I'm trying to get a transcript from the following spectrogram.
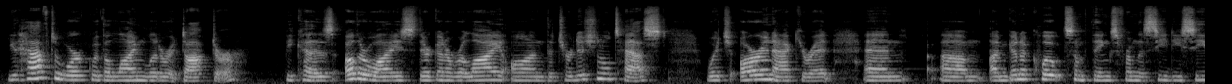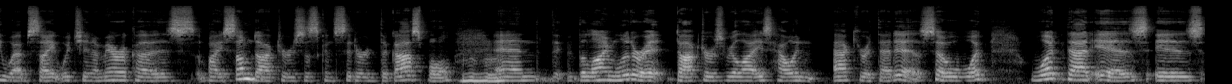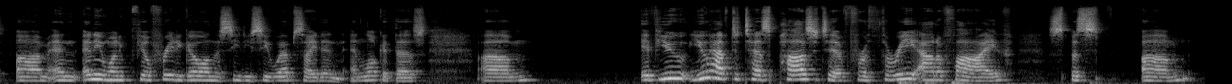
you have to work with a Lyme literate doctor because otherwise they're going to rely on the traditional test which are inaccurate. And um, I'm going to quote some things from the CDC website, which in America is by some doctors is considered the gospel, mm-hmm. and the, the Lyme literate doctors realize how inaccurate that is. So what what that is is, um, and anyone feel free to go on the CDC website and, and look at this. Um, if you you have to test positive for three out of five spe- um,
